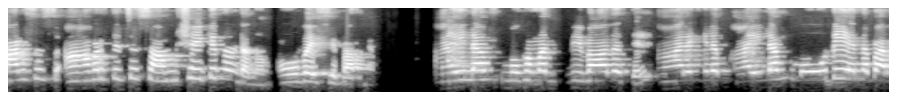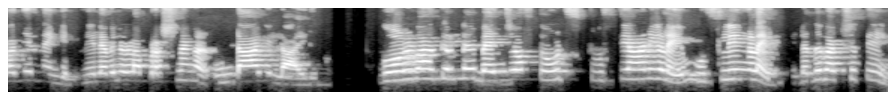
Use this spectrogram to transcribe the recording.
ആർ എസ് എസ് ആവർത്തിച്ച് സംശയിക്കുന്നുണ്ടെന്നും ഒവൈസി പറഞ്ഞു. ഐ ലവ് മുഹമ്മദ് വിവാദത്തിൽ ആരെങ്കിലും ഐ ലവ് മോദി എന്ന് പറഞ്ഞിരുന്നെങ്കിൽ നിലവിലുള്ള പ്രശ്നങ്ങൾ ഉണ്ടാകില്ലായിരുന്നു. ഗോൾവാക്കറിന്റെ ബെഞ്ച് ഓഫ് തോട്ട്സ് ക്രിസ്ത്യാനികളെയും മുസ്ലിങ്ങളെയും ഇടതുപക്ഷത്തെയും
